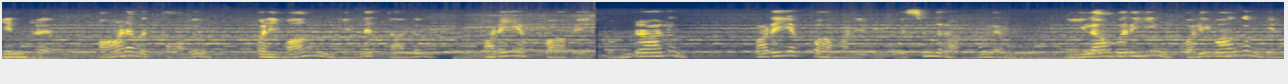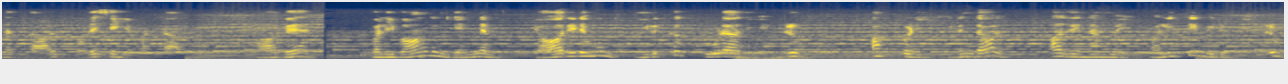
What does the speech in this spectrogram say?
என்ற ஆணவத்தாலும் பழி வாங்கும் எண்ணத்தாலும் படையப்பாவை கொன்றாலும் படையப்பா மனைவி வசுந்தரா மூலம் நீலாம்பரியின் பழிவாங்கும் எண்ணத்தால் கொலை செய்யப்பட்டார். ஆக பழிவாங்கும் எண்ணம் யாரிடமும் இருக்கக்கூடாது என்றும் அப்படி இருந்தால் அது நம்மை அழித்துவிடும் என்றும்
